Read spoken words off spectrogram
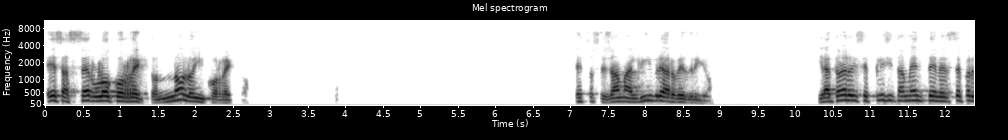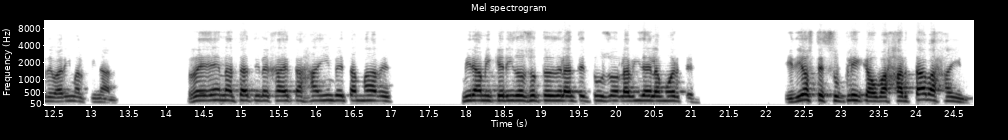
es hacer lo correcto, no lo incorrecto. Esto se llama libre albedrío. Y la Torah lo dice explícitamente en el Sefer de Barim al final. Mira, mi querido, yo estoy delante tuyo la vida y la muerte. Y Dios te suplica, o Haim,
